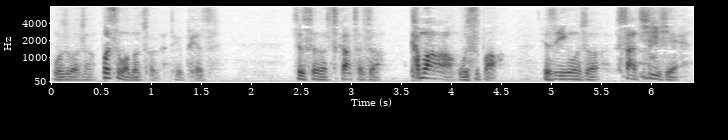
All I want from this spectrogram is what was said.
胡世宝说不是我们做的这个票子，这是 Scott 说，Come on，胡世宝，就是英文说上气一些。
